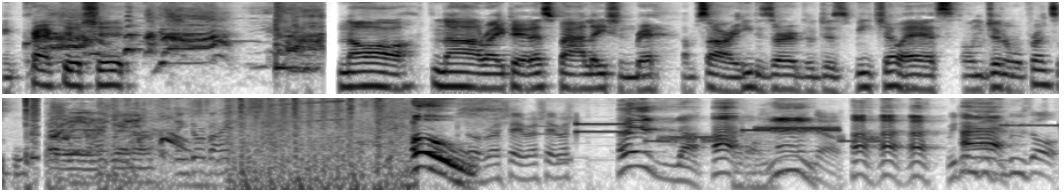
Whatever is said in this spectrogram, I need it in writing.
and cracked your shit, no, nah, right there. That's violation, bruh. I'm sorry. He deserved to just beat your ass on general principle. Thing uh, door behind. Oh, No, rush A, rush A, rush No. We didn't just ah. lose all.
